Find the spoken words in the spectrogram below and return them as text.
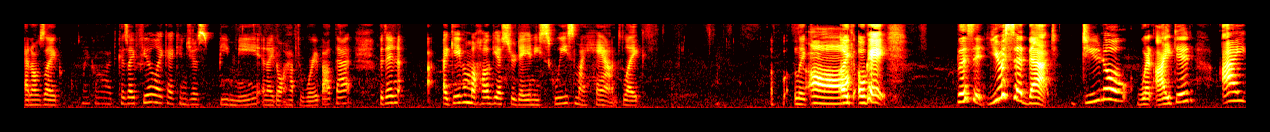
And I was like, "Oh my god," because I feel like I can just be me, and I don't have to worry about that. But then I- gave him a hug yesterday, and he squeezed my hand like, like, Aw. like okay. Listen, you said that. Do you know what I did? I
